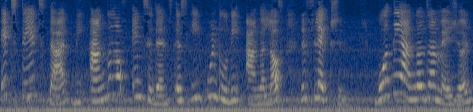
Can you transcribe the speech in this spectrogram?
It states that the angle of incidence is equal to the angle of reflection. Both the angles are measured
